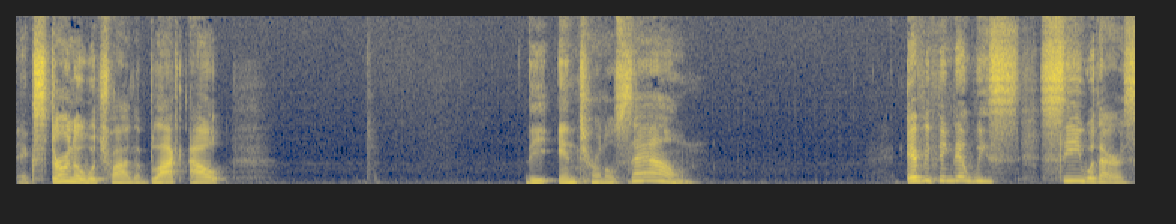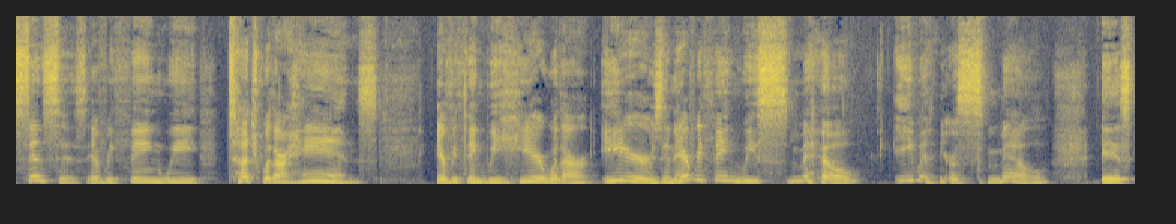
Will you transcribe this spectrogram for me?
External will try to block out the internal sound. Everything that we see with our senses, everything we touch with our hands, everything we hear with our ears, and everything we smell, even your smell, is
